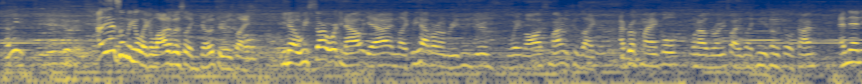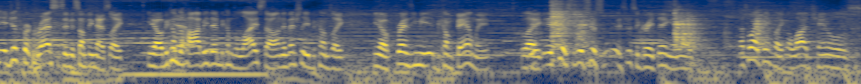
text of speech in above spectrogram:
I think I think that's something that, like a lot of us like go through is like you know we start working out yeah and like we have our own reasons yours weight loss mine was because like I broke my ankle when I was running so I like needed something to fill the time and then it just progresses into something that's like you know it becomes a hobby then it becomes a lifestyle and eventually it becomes like you know friends you meet become family like it's just it's just it's just a great thing and like that's why I think like a lot of channels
